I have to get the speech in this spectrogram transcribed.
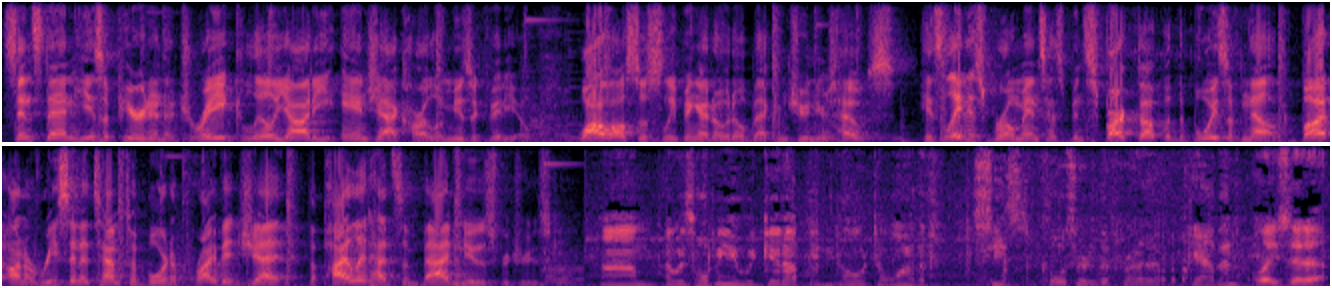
Since then, he has appeared in a Drake, Lil Yachty, and Jack Harlow music video, while also sleeping at Odell Beckham Jr.'s house. His latest bromance has been sparked up with the boys of Nelk, but on a recent attempt to board a private jet, the pilot had some bad news for Druski. Um, I was hoping you would get up and go to one of the seats closer to the front of the cabin, Why you say that?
